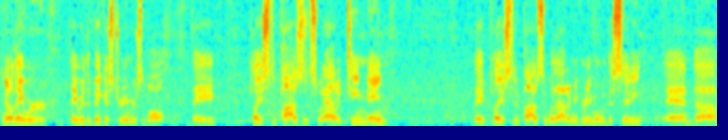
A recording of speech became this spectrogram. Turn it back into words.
you know, they were they were the biggest dreamers of all. They placed deposits without a team name. They placed a deposit without an agreement with the city, and uh,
